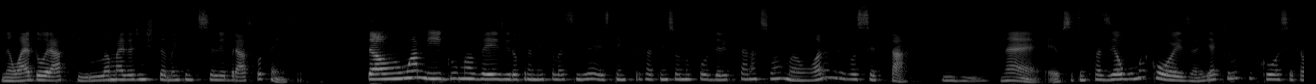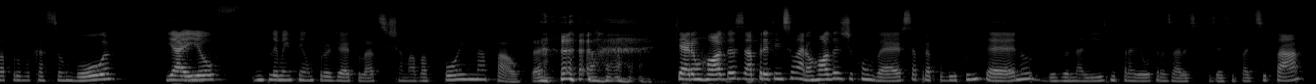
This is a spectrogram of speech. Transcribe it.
Não é dourar a pílula, mas a gente também tem que celebrar as potências. Então, um amigo uma vez virou para mim e falou assim: Lê, você tem que prestar atenção no poder que está na sua mão. Olha onde você está. Uhum. Né? É, você tem que fazer alguma coisa. E aquilo ficou, assim, aquela provocação boa. E aí eu implementei um projeto lá que se chamava Põe na Pauta. que eram rodas, a pretensão eram rodas de conversa para público interno do jornalismo e para outras áreas que quisessem participar,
